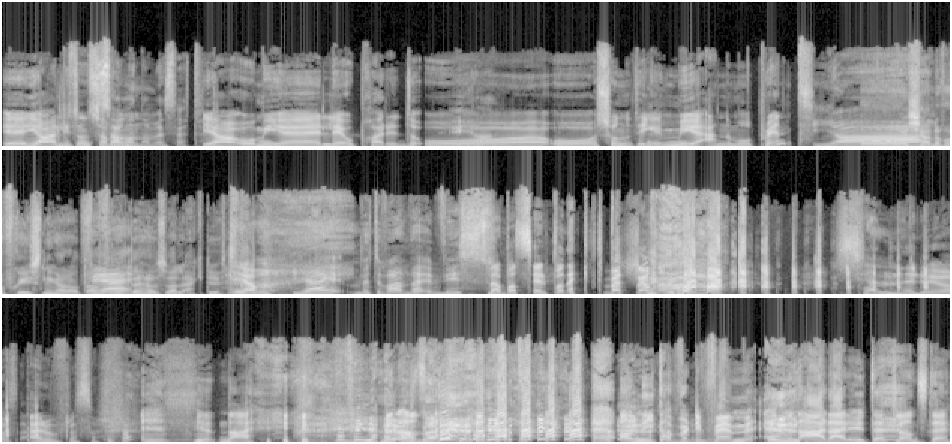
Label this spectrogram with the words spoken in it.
Eh, ja, litt sånn savanne. Savanna med sett. Ja, og mye leopard og, Ja. og sånne ting. Mye animal print. Ja. Oh, jeg kjenner for frysninger av dette, For for jeg- dette høres veldig ekte ut. Ja, Jeg, vet du hva, det, hvis Det er basert på en ekte person. Kjenner du også Er hun fra Sarpsborg? Nei. Men altså Anita 45, hun er der ute et eller annet sted.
